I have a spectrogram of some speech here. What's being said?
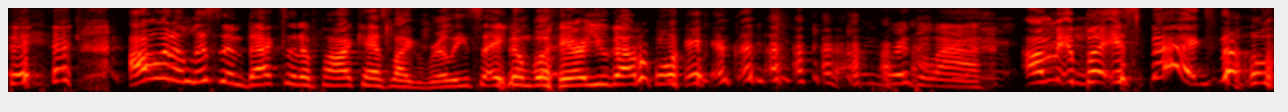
I would have listened back to the podcast like, really, Tatum, what hair you got on? I mean, where's the lie? I mean, but it's facts though.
